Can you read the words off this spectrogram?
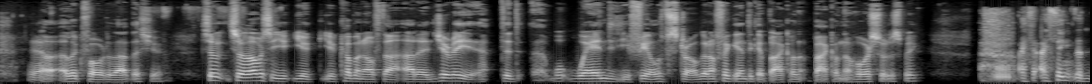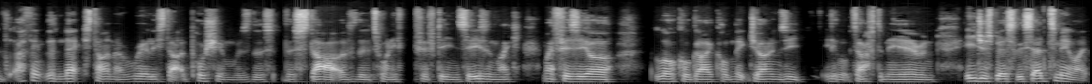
Yeah. I, I look forward to that this year. So, so obviously you, you you're coming off that, that injury. Did uh, when did you feel strong enough again to get back on back on the horse, so to speak? I, th- I think that I think the next time I really started pushing was the the start of the 2015 season. Like my physio, local guy called Nick Jones, he he looked after me here, and he just basically said to me like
